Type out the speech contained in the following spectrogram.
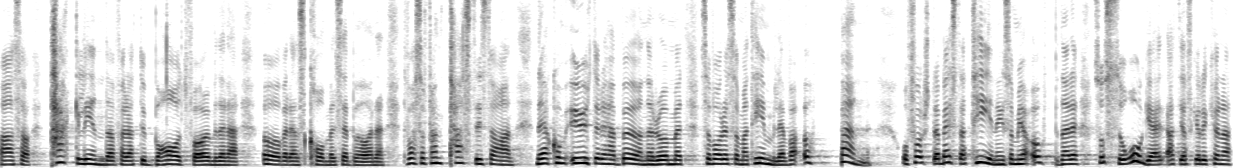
Och han sa, tack Linda för att du bad för mig den här överenskommelsebönen. Det var så fantastiskt sa han. När jag kom ut ur det här bönerummet så var det som att himlen var öppen. Och första bästa tidning som jag öppnade så såg jag att jag skulle kunna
